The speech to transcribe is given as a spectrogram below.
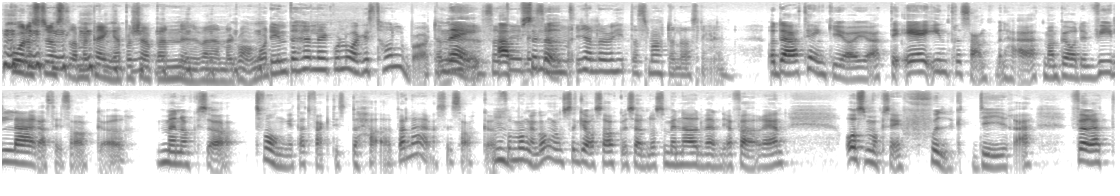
går att strössla med pengar på att köpa en ny varenda gång. Och det är inte heller ekologiskt hållbart. eller Nej? Så att det liksom absolut. gäller att hitta smarta lösningar. Och där tänker jag ju att det är intressant med det här att man både vill lära sig saker men också tvånget att faktiskt behöva lära sig saker. Mm. För många gånger så går saker sönder som är nödvändiga för en och som också är sjukt dyra. För att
